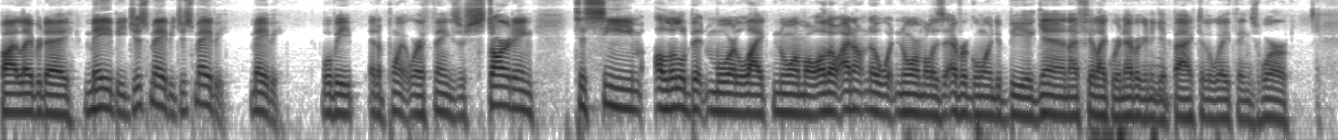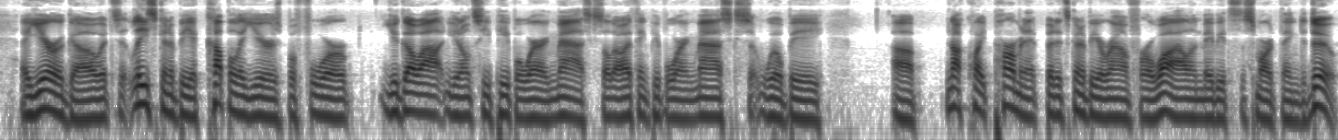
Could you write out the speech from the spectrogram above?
by Labor Day, maybe, just maybe, just maybe, maybe, we'll be at a point where things are starting to seem a little bit more like normal. Although I don't know what normal is ever going to be again. I feel like we're never going to get back to the way things were a year ago. It's at least going to be a couple of years before you go out and you don't see people wearing masks. Although I think people wearing masks will be uh, not quite permanent, but it's going to be around for a while, and maybe it's the smart thing to do.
